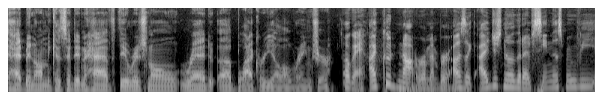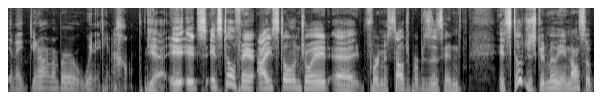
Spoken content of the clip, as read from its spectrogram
had been on because they didn't have the original red, uh, black, or yellow Ranger. Okay, I could not remember. I was like, I just know that I've seen this movie, and I do not remember when it came out. Yeah, it, it's it's still fair. I still enjoy it uh, for nostalgia purposes, and it's still just a good movie. And also,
